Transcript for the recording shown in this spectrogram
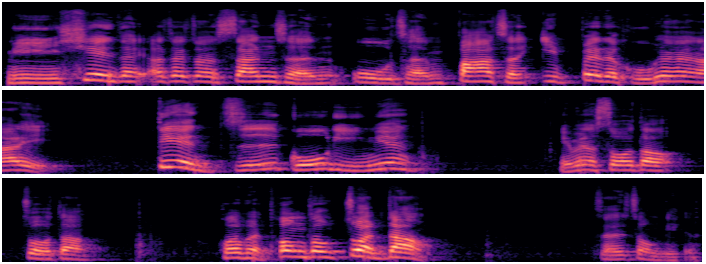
你现在要再赚三成、五成、八成、一倍的股票在哪里？电子股里面有没有说到做到？会不会通通赚到？这是重点！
